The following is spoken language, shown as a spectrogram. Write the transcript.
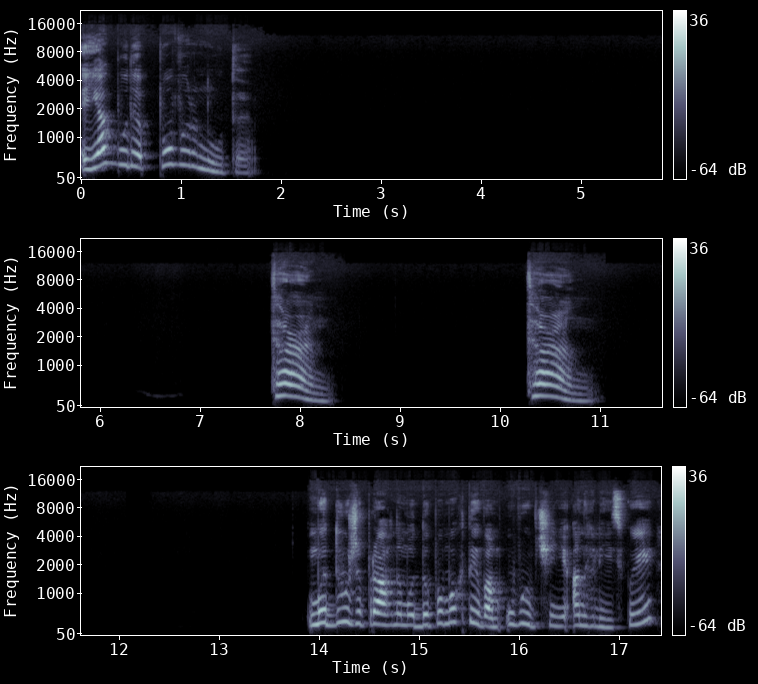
Як буде повернути? Turn. Turn. Ми дуже прагнемо допомогти вам у вивченні англійської.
